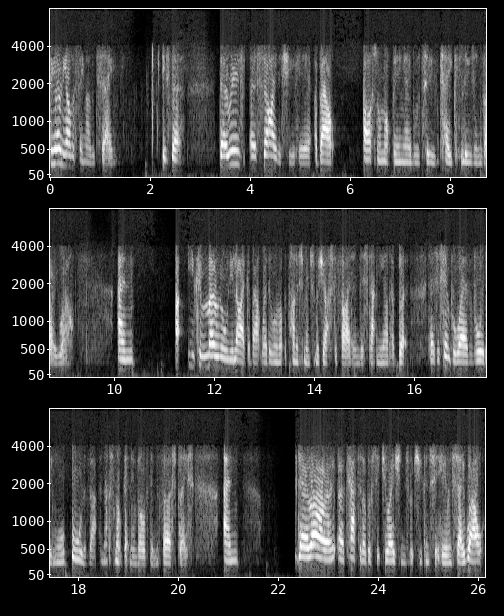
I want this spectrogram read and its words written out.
the only other thing I would say is that there is a side issue here about Arsenal not being able to take losing very well, and uh, you can moan all you like about whether or not the punishments were justified and this, that, and the other, but there's a simple way of avoiding all, all of that, and that's not getting involved in the first place. And there are a, a catalogue of situations which you can sit here and say, well,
